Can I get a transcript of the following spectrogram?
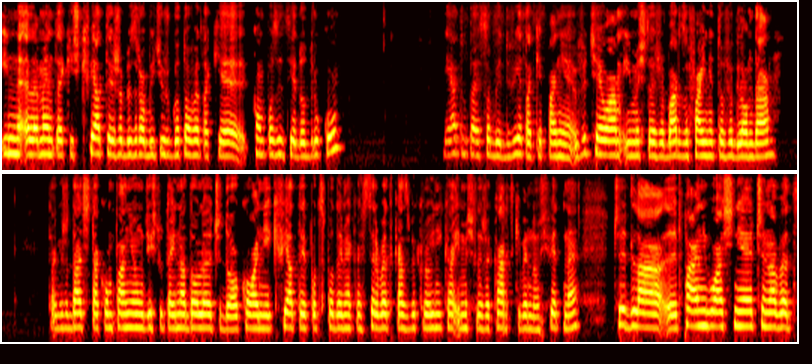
inne elementy, jakieś kwiaty, żeby zrobić już gotowe takie kompozycje do druku. Ja tutaj sobie dwie takie panie wycięłam i myślę, że bardzo fajnie to wygląda. Także dać taką panią gdzieś tutaj na dole, czy dookoła niej kwiaty, pod spodem jakaś serwetka z wykrojnika i myślę, że kartki będą świetne. Czy dla y, pań właśnie, czy nawet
